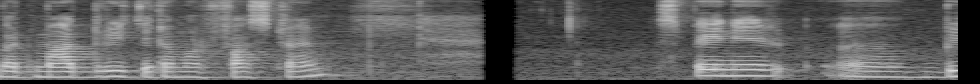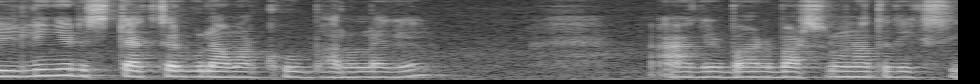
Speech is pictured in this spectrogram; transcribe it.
বাট মাদ্রিদ যেটা আমার ফার্স্ট টাইম স্পেনের বিল্ডিংয়ের স্ট্রাকচারগুলো আমার খুব ভালো লাগে। আগের বার বার্সেলোনাতে দেখছি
